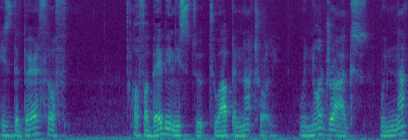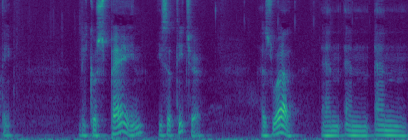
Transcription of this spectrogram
is the birth of of a baby needs to, to happen naturally. With no drugs with nothing. Because pain is a teacher as well. And and and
